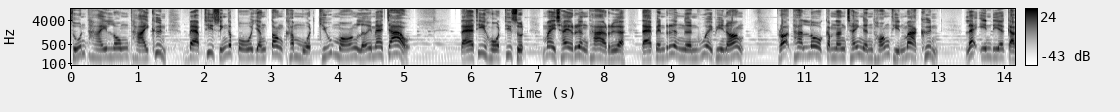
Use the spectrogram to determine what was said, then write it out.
ศูนย์ถ่ายลงถ่ายขึ้น แบบที่สิงคโปร์ยังต้องขมวดคิ้วมองเลยแม่เจ้า แต่ที่โหดที่สุดไม่ใช่เรื่องท่าเรือ แต่เป็นเรื่องเงินเว้ยพี่น้อง เพราะถ้าโลกกำลังใช้เงินท้องถิ่นมากขึ้น และอินเดียกับ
